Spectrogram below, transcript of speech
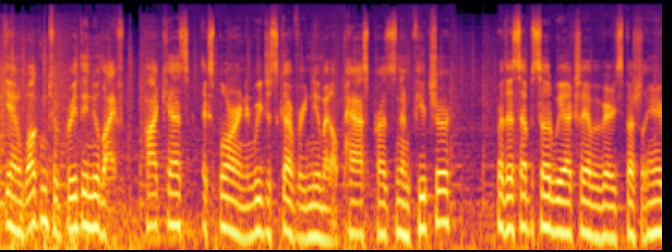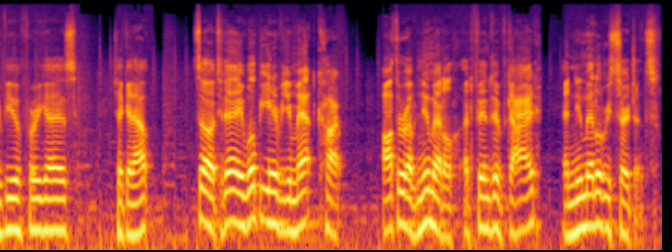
again, welcome to Breathing New Life, podcast exploring and rediscovering nu metal, past, present, and future. For this episode, we actually have a very special interview for you guys. Check it out. So, today we'll be interviewing Matt Karpe, author of Nu Metal, A Definitive Guide, and Nu Metal Resurgence.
